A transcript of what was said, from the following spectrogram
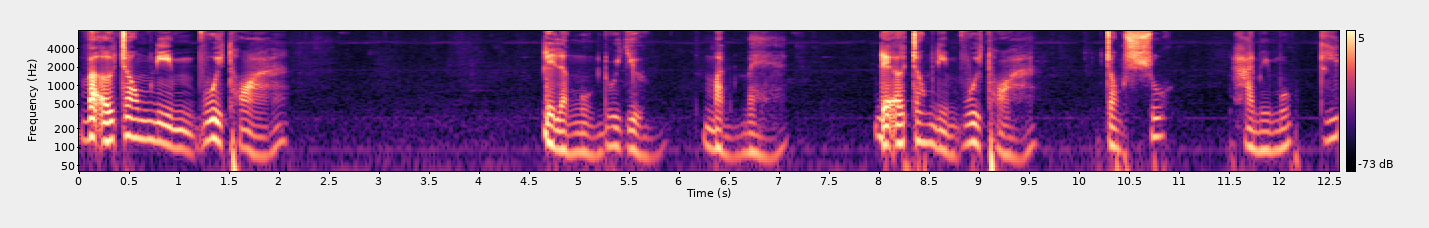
và ở trong niềm vui thỏa. Đây là nguồn nuôi dưỡng mạnh mẽ để ở trong niềm vui thỏa, trong suốt 21 kiếp.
